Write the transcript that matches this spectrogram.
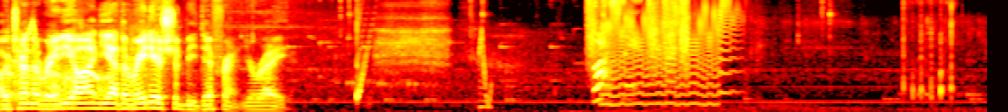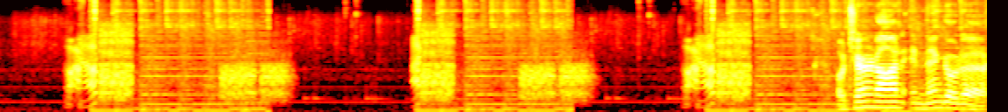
Oh, turn the radio on? Yeah, the radio should be different. You're right. Oh, turn it on and then go to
